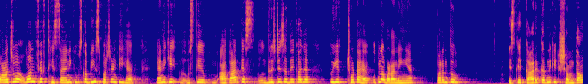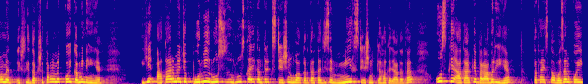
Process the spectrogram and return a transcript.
पाँचवा वन फिफ्थ हिस्सा यानी कि उसका बीस परसेंट ही है। यानी कि उसके आकार के दृष्टि से देखा जाए तो ये छोटा है, उतना बड़ा नहीं है। परंतु इसके कार्य करने की क्षमताओं में, इसकी दक्षताओं में कोई कमी नहीं है। ये आकार में जो पूर्वी रूस रूस का एक अंतरिक्ष स्टेशन हुआ करता था, जिसे मीर स्टेशन कहा जाता था, उसके आकार के बराबर ही है, तथा इसका वज़न कोई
